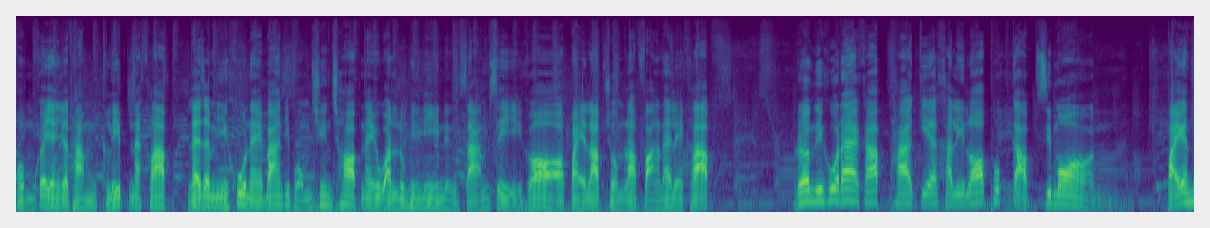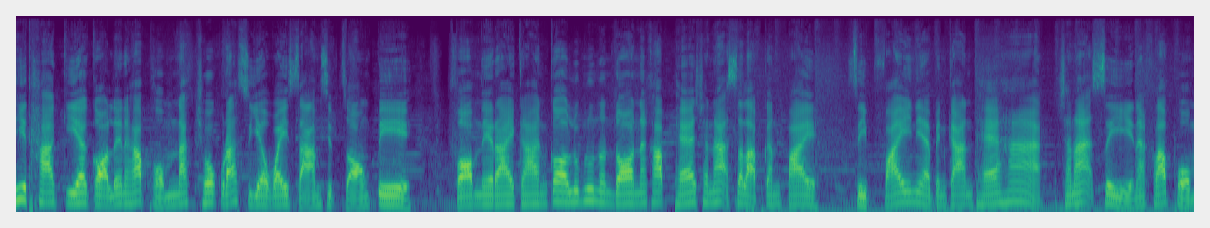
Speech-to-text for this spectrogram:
ผมก็ยังจะทำคลิปนะครับ และจะมีคู่ไหนบ้างที่ผมชื่นชอบในวันลุมพินี 134 ก็ไปรับชมรับฟังได้เลยครับ เริ่มที่คู่แรกครับ ทาเกียคาริลอฟพบกับซิมอนไปกันที่ทาเกียก่อนเลยนะครับ ผมนักชกรัสเซียวัย 32 ปี ฟอร์มในรายการก็รุ่มรุ่นดอนๆนะครับ แพ้ชนะสลับกันไป 10 ไฟเนี่ยเป็นการแพ้ 5 ชนะ 4 นะครับผม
